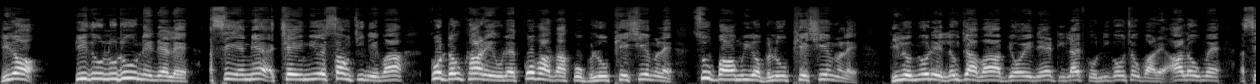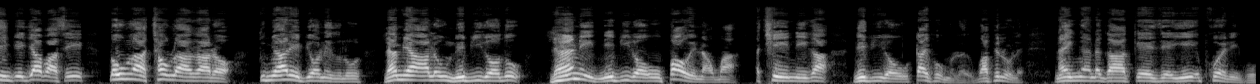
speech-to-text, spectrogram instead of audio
ဒီတော့ ပြည်သူလူထုအနေနဲ့လည်းအစီအမြဲအချိန်မျိုးစောင့်ကြည့်နေပါကိုယ်ဒုက္ခတွေကိုလည်းကိုယ့်ဘာသာကိုယ်ဘယ်လိုဖြေရှင်းမလဲစုပေါင်းပြီးတော့ဘယ်လိုဖြေရှင်းမလဲဒီလိုမျိုးတွေလောက်ကြပါပြောရင်လည်းဒီ live ကိုညီကုန်းချုပ်ပါတယ်အားလုံးပဲအစဉ်ပြေကြပါစေ3လ6လကတော့သူများတွေပြောနေသလိုလမ်းများအားလုံးနေပြည်တော်တို့လမ်းနေနေပြည်တော်ကိုပေါက်ရင်တော့မှအခြေအနေကနေပြည်တော်ကိုတိုက်ဖို့မလွယ်ဘူးဘာဖြစ်လို့လဲနိုင်ငံတကာကယ်ဆယ်ရေးအဖွဲ့တွေကို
